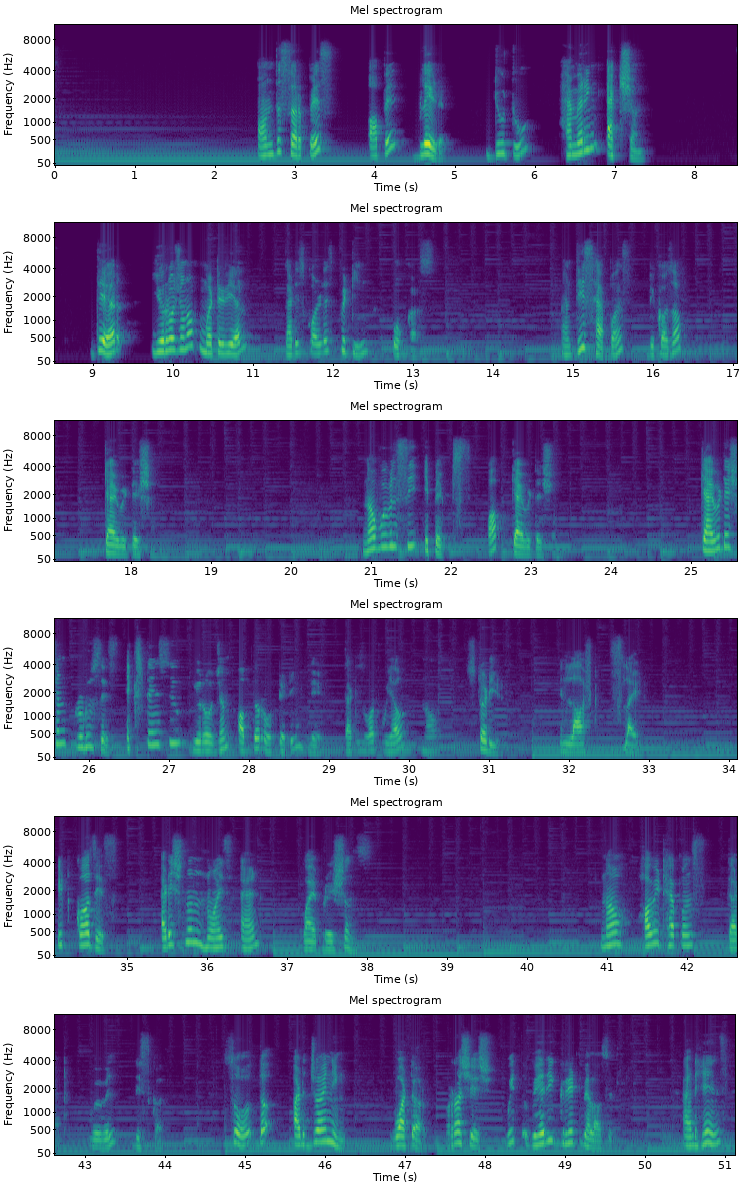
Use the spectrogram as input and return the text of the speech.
on the surface of a blade due to hammering action, there erosion of material that is called as pitting occurs and this happens because of cavitation. Now we will see effects of cavitation. Cavitation produces extensive erosion of the rotating blade. That is what we have now studied in last slide. It causes additional noise and vibrations. Now how it happens that we will discuss. So the adjoining water rushes with very great velocity and hence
